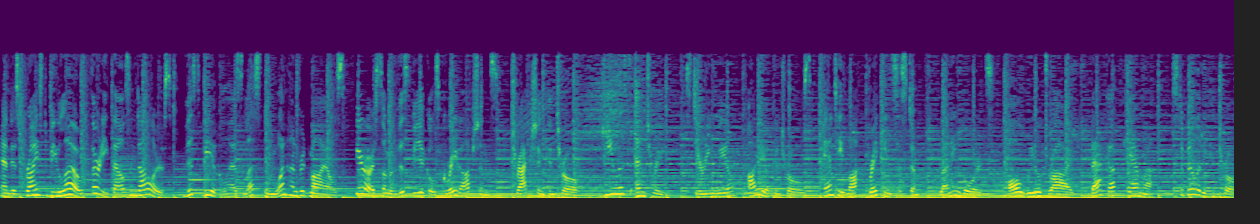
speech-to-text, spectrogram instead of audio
and is priced below $30,000. This vehicle has less than 100 miles. Here are some of this vehicle's great options. Traction control, keyless entry, steering wheel, audio controls, anti-lock braking system, running boards, all-wheel drive, backup camera, stability control,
